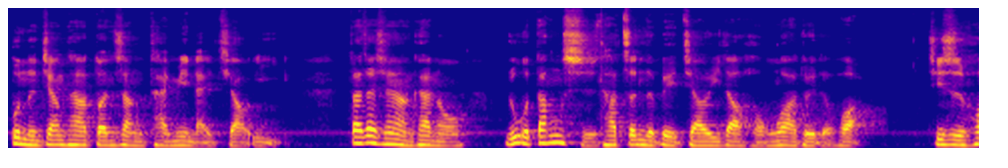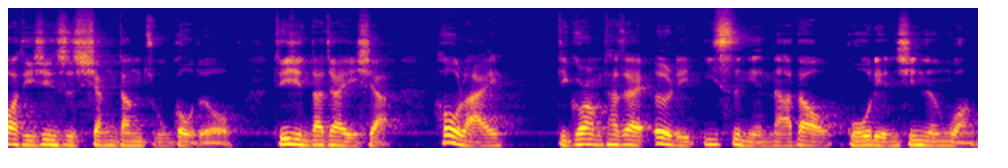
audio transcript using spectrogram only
不能将他端上台面来交易。大家想想看哦。如果当时他真的被交易到红袜队的话，其实话题性是相当足够的哦。提醒大家一下，后来 DeGrom 他在二零一四年拿到国联新人王，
